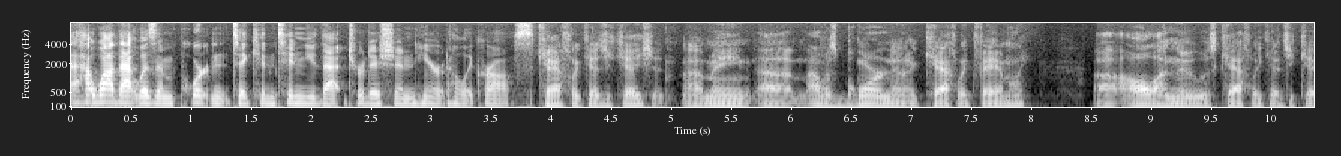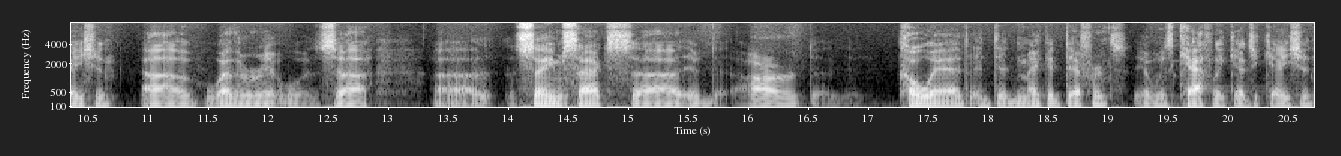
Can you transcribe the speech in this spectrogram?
how why that was important to continue that tradition here at Holy Cross. Catholic education. I mean, um, I was born in a Catholic family. Uh, all I knew was Catholic education, uh, whether it was uh, uh same sex uh, or co ed, it didn't make a difference. It was Catholic education.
